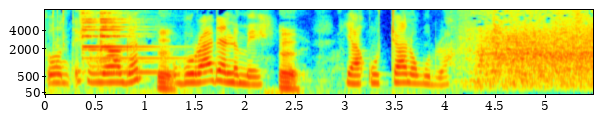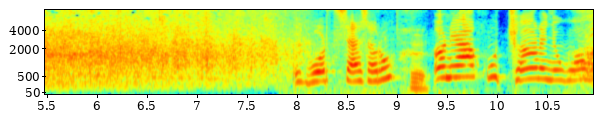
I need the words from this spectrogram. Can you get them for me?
ሾንጥሽ እኛ ሀገር ጉራ አይደለም ያኩቻ ነው ጉራ ስፖርት ሲያሰሩ እኔ ያኩቻ ነኝ ዋዋ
